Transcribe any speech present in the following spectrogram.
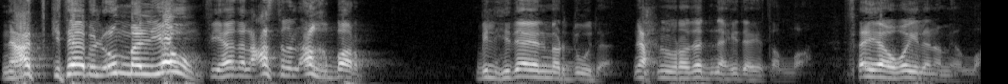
نعدت كتاب الأمة اليوم في هذا العصر الأغبر. بالهداية المردودة. نحن رددنا هداية الله. فيا ويلنا من الله.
